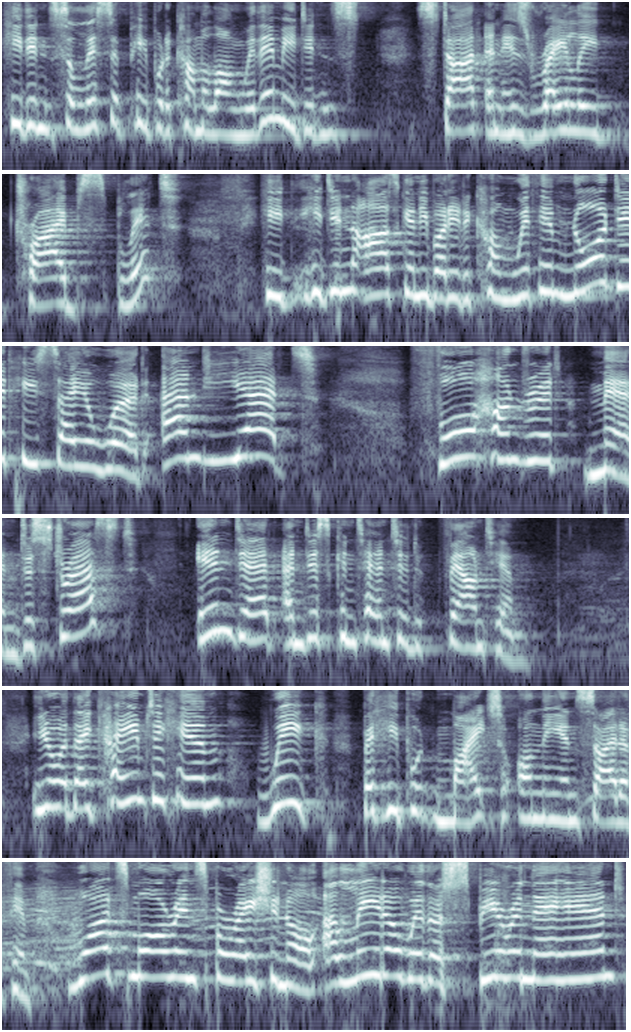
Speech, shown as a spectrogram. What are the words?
he didn't solicit people to come along with him, he didn't start an Israeli tribe split. He, he didn't ask anybody to come with him, nor did he say a word. And yet, 400 men, distressed, in debt, and discontented, found him. You know what? They came to him weak, but he put might on the inside of him. What's more inspirational? A leader with a spear in their hand?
